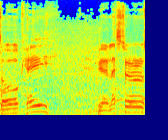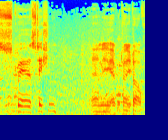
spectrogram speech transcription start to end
So okay, we are Leicester Square Station and we have to turn it off.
